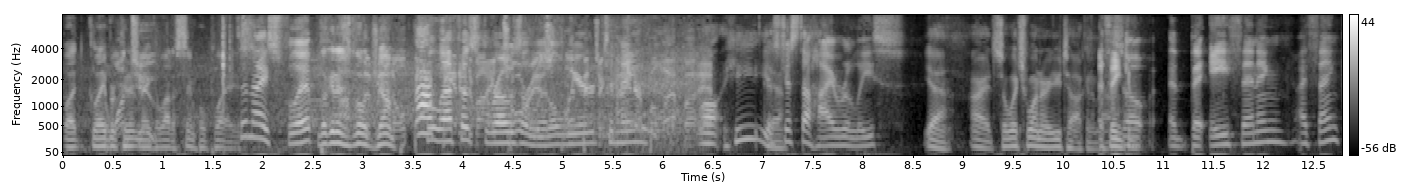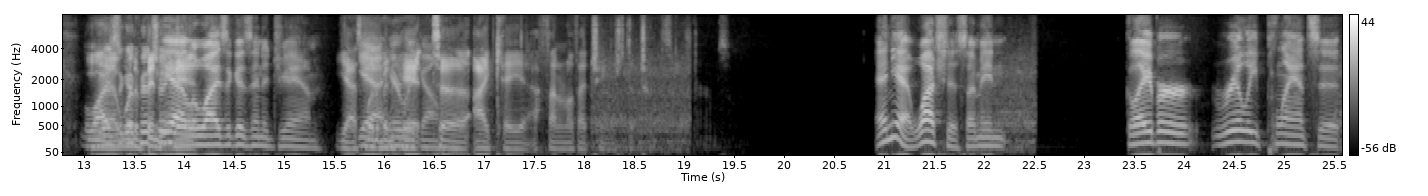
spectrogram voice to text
but Gleyber The couldn't one-two. make a lot of simple plays. It's a nice flip. Look at his Up little jump. middle, Kalefas backhanded by throws a little weird to me. Kiner. Well, he yeah It's just a high release. Yeah. All right. So which one are you talking about? I think So at uh, the eighth inning, I think. Yeah, Loaisiga it would've been pitching? Yeah, hit. Loaisiga's in a jam. yes, yeah, would have been here we hit go. to IKF. I don't know if that changed the terms. And yeah, watch this. I mean, Gleyber really plants it,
